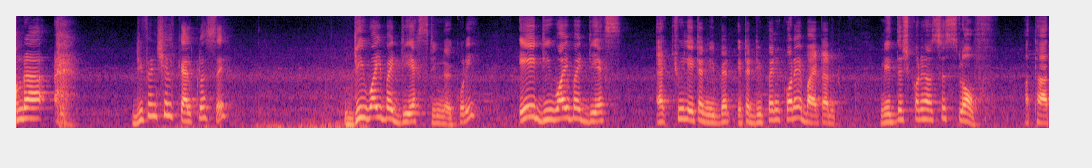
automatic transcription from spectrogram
আমরা ডিফারেন্সিয়াল ক্যালকুলাসে d y by d x নির্ণয় করি। এই ডিওয়াই বাই ডিএক্স অ্যাকচুয়ালি এটা এটা ডিপেন্ড করে বা এটা নির্দেশ করে হচ্ছে স্লোভ অর্থাৎ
